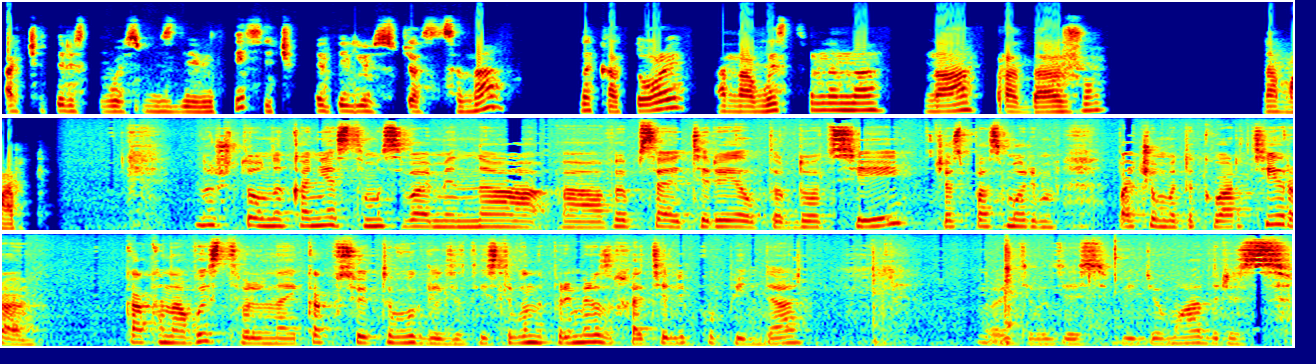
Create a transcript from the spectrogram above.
А 489 тысяч – это ее сейчас цена, на которой она выставлена на продажу на маркет. Ну что, наконец-то мы с вами на а, веб-сайте realtor.ca. Сейчас посмотрим, почем эта квартира, как она выставлена и как все это выглядит. Если вы, например, захотели купить, да. Давайте вот здесь введем адрес.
